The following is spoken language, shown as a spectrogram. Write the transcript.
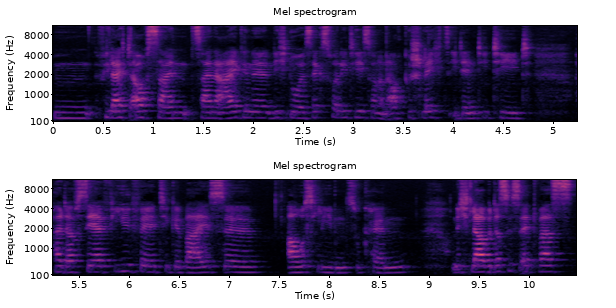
mh, hm, vielleicht auch sein, seine eigene, nicht nur Sexualität, sondern auch Geschlechtsidentität halt auf sehr vielfältige Weise ausleben zu können. Und ich glaube, das ist etwas, Mm,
